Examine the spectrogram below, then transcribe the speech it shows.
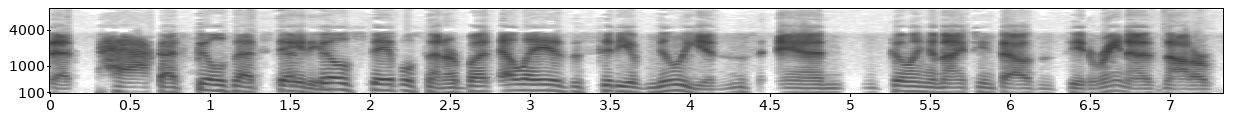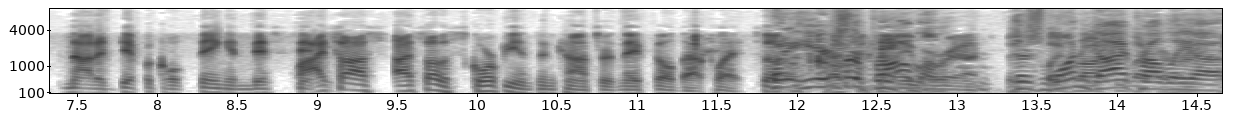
that packs That fills that stadium. that fills Staples Center, but LA is a city of millions, and filling a 19,000 seat arena is not a not a difficult thing in this city. I saw I saw the Scorpions in concert and they filled that place. So But here's the the thing where we're problem. There's one guy probably. Uh,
